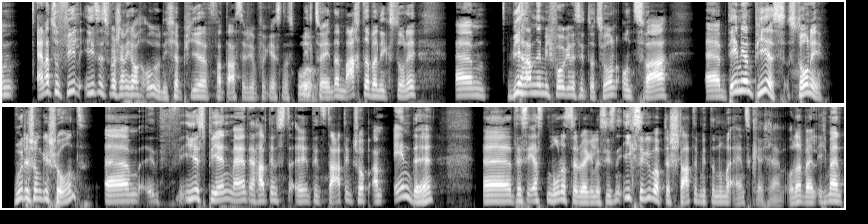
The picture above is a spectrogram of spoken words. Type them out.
Ähm, einer zu viel ist es wahrscheinlich auch, oh, ich habe hier, fantastisch, ich habe vergessen, das Bild Wow. zu ändern, macht aber nichts, Tony. Ähm, wir haben nämlich folgende Situation, und zwar, äh, Damian Pierce, Stoney, wurde schon geschont. Ähm, ESPN meint, er hat den, äh, den Starting-Job am Ende äh, des ersten Monats der Regular Season. Ich sage überhaupt, der startet mit der Nummer 1 gleich rein, oder? Weil ich meine,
